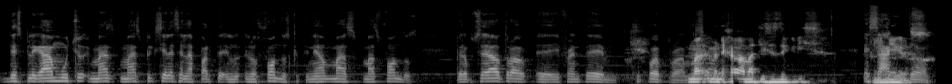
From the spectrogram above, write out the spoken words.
desplegaba mucho más, más píxeles en la parte, en, en los fondos, que tenía más, más fondos. Pero pues era otro eh, diferente tipo de Ma- programación. manejaba matices de gris. Exacto. negros.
